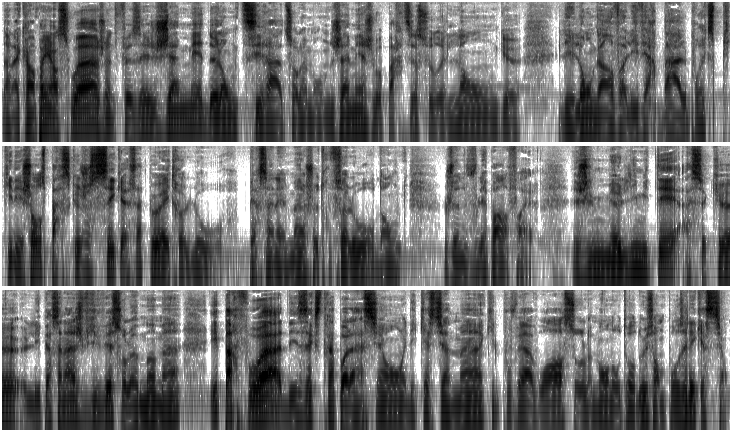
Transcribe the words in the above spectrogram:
Dans la campagne en soi, je ne faisais jamais de longues tirades sur le monde. Jamais je vais partir sur les longues, les longues envolées verbales pour expliquer des choses parce que je sais que ça peut être lourd. Personnellement, je trouve ça lourd, donc je ne voulais pas en faire. Je me limitais à ce que les personnages vivaient sur le moment et parfois à des extrapolations et des questionnements qu'ils pouvaient avoir sur le monde autour d'eux si on me posait des questions.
